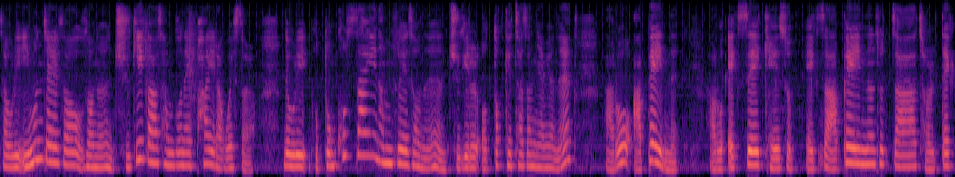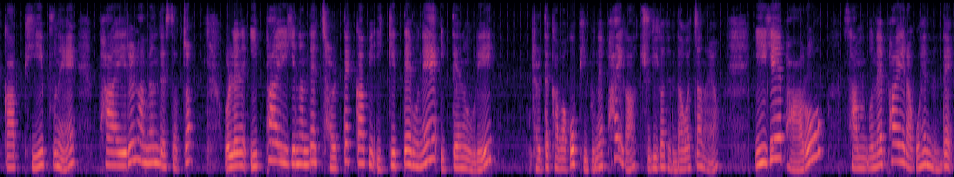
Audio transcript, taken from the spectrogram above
자, 우리 이 문제에서 우선은 주기가 3분의 파이라고 했어요. 근데 우리 보통 코사인 함수에서는 주기를 어떻게 찾았냐면은 바로 앞에 있는 바로 x의 개수, x 앞에 있는 숫자 절대값 b분의 파이를 하면 됐었죠. 원래는 2파이이긴 한데 절대값이 있기 때문에 이때는 우리 절대값하고 b분의 파이가 주기가 된다고 했잖아요. 이게 바로 3분의 파이라고 했는데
